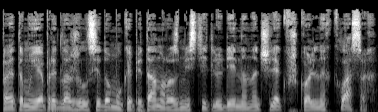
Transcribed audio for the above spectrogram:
поэтому я предложил седому капитану разместить людей на ночлег в школьных классах.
